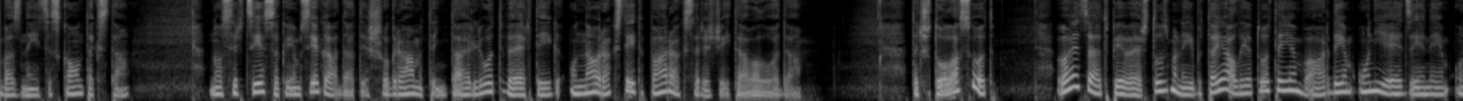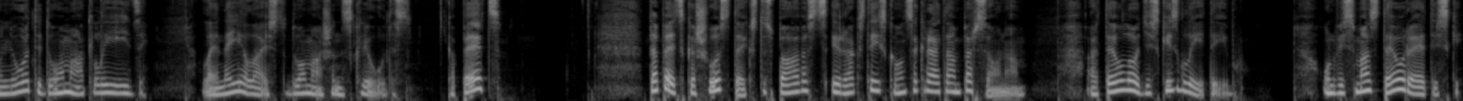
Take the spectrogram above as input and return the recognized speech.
baznīcas kontekstā. No sirds iesaku jums iegādāties šo grāmatiņu, tā ir ļoti vērtīga un nav rakstīta pārāk sarežģītā valodā. Taču to lasot, vajadzētu pievērst uzmanību tajā lietotajiem vārdiem un jēdzieniem un ļoti domāt līdzi – lai neielaistu domāšanas kļūdas. Kāpēc? Tāpēc, ka šos tekstus pāvests ir rakstījis konsekrētām personām, ar teoloģisku izglītību, un vismaz teorētiski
